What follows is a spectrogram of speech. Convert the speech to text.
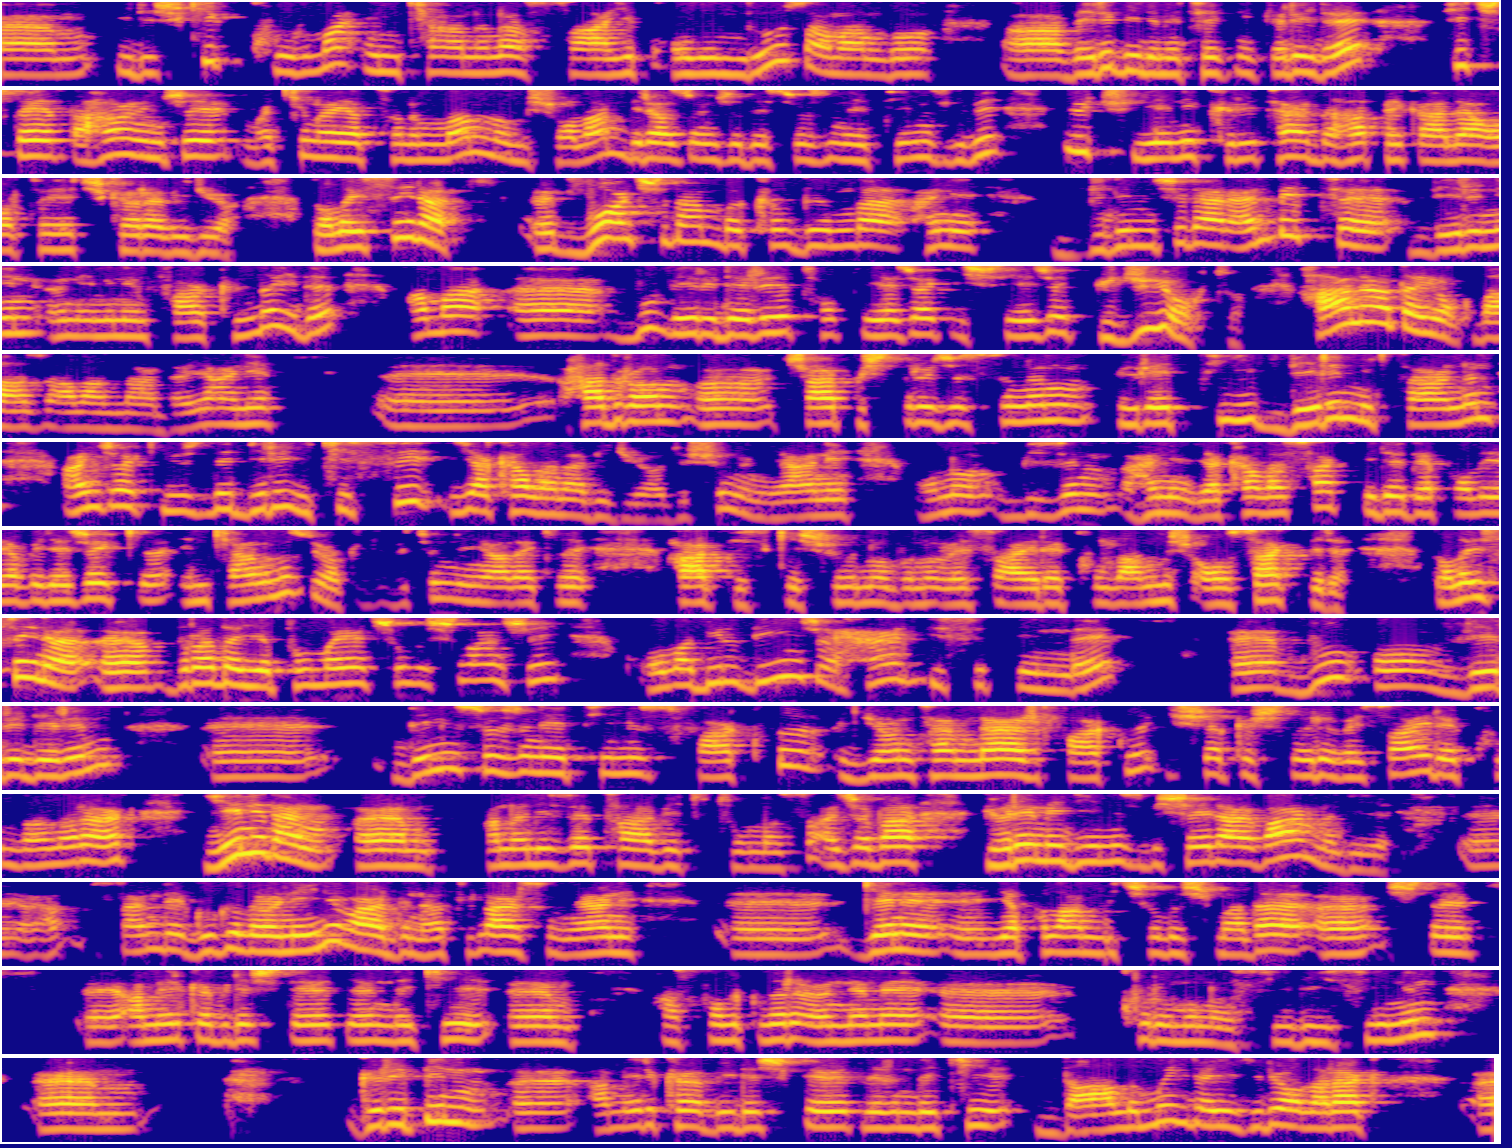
ilişki kurma imkanına sahip olunduğu zaman bu e, veri bilimi teknikleriyle hiç de daha önce makineye tanımlanmamış olan biraz önce de sözünü ettiğimiz gibi üç yeni kriter daha pekala ortaya çıkarabiliyor. Dolayısıyla e, bu açıdan bakıldığında hani bilimciler elbette verinin öneminin farkındaydı ama e, bu verileri toplayacak, işleyecek gücü yoktu. Hala da yok bazı alanlarda. Yani e, hadron e, çarpıştırıcısının ürettiği veri miktarının ancak yüzde biri ikisi yakalanabiliyor. Düşünün yani onu bizim hani yakalasak bile depolayabilecek imkanımız yok. Bütün dünyadaki hard diski şunu bunu vesaire kullanmış olsak bile. Dolayısıyla e, burada yapılmaya çalışılan şey olabildiğince her disiplinde e, bu o verilerin e, demin sözünü ettiğimiz farklı yöntemler, farklı iş akışları vesaire kullanarak yeniden e, analize tabi tutulması, acaba göremediğimiz bir şeyler var mı diye. E, sen de Google örneğini vardın hatırlarsın yani e, gene e, yapılan bir çalışmada e, işte e, Amerika Birleşik Devletleri'ndeki e, hastalıkları önleme e, kurumunun, CDC'nin e, gripin e, Amerika Birleşik Devletleri'ndeki dağılımıyla ilgili olarak e,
